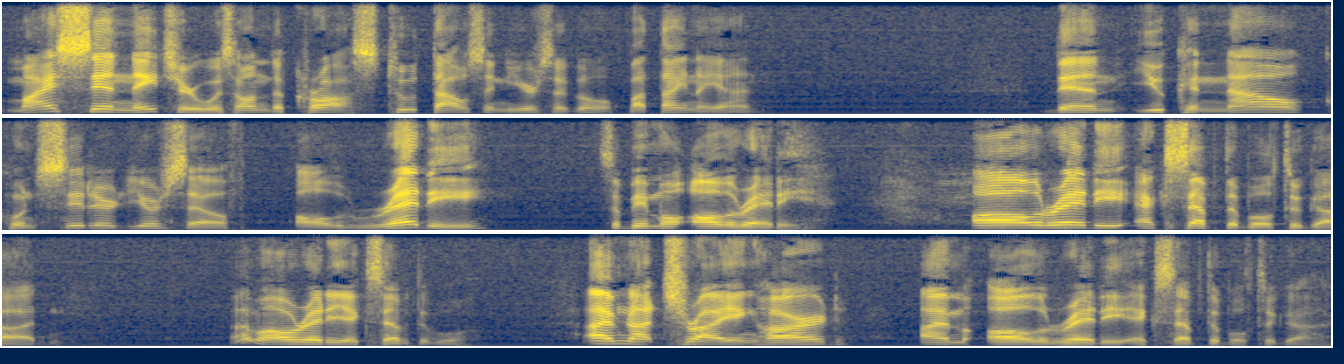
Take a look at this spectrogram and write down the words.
my sin nature was on the cross 2,000 years ago. Patay na yan. Then you can now consider yourself already, sabi mo already, already acceptable to God. I'm already acceptable. I'm not trying hard. I'm already acceptable to God.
